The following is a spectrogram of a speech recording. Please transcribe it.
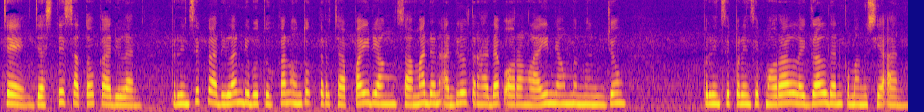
C. Justice atau keadilan. Prinsip keadilan dibutuhkan untuk tercapai yang sama dan adil terhadap orang lain yang menunjung prinsip-prinsip moral, legal, dan kemanusiaan.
